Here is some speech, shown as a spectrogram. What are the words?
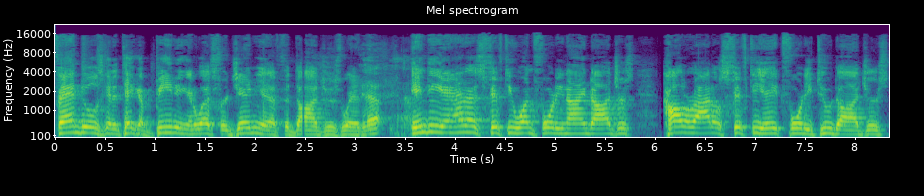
FanDuel is going to take a beating in West Virginia if the Dodgers win. Yeah. Indiana's 51-49 Dodgers. Colorado's 58-42 Dodgers.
